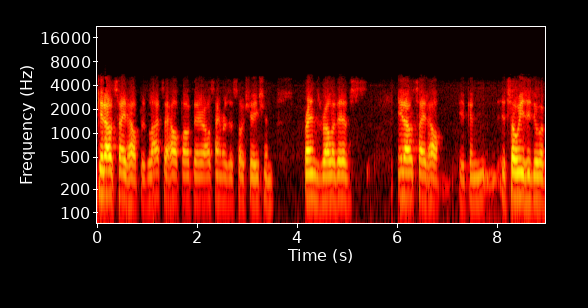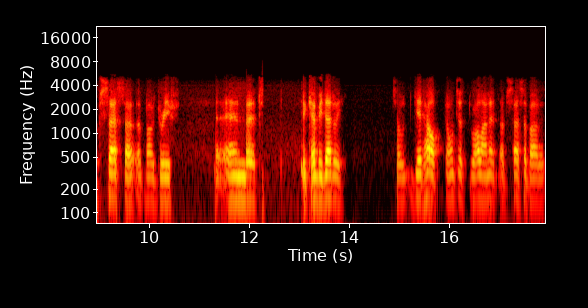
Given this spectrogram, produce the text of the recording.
Get outside help. There's lots of help out there. Alzheimer's Association, friends, relatives. Get outside help you can. It's so easy to obsess about grief, and it it can be deadly. So get help. Don't just dwell on it. Obsess about it.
